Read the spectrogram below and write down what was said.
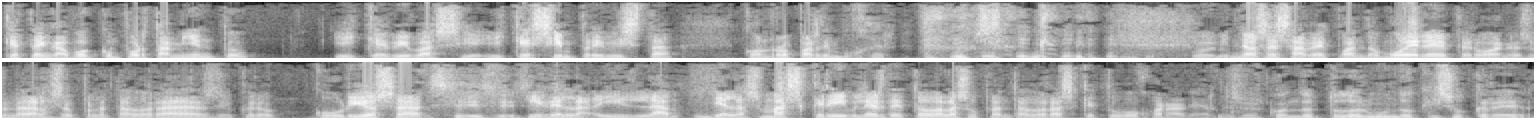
que tenga buen comportamiento, y que viva así y que siempre vista con ropas de mujer. no se sabe cuándo muere, pero bueno, es una de las suplantadoras, yo creo, curiosas y, de, la, y de las más creíbles de todas las suplantadoras que tuvo Juana de Arco. Eso es cuando todo el mundo quiso creer.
